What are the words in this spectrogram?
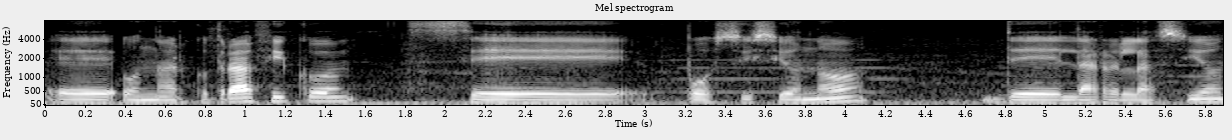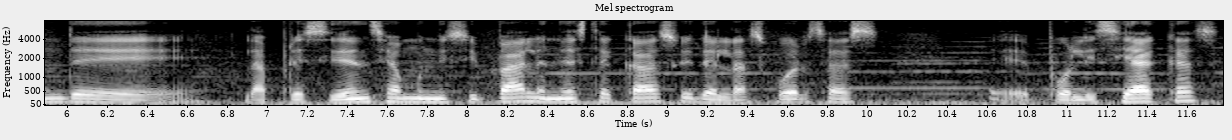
eh, o narcotráfico se posicionó de la relación de la presidencia municipal en este caso y de las fuerzas eh, policíacas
